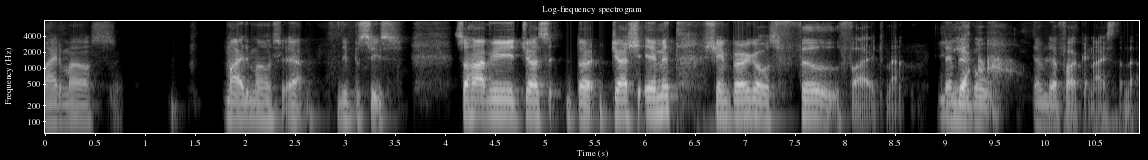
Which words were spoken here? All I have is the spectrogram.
Mighty Mouse. Mighty Mouse, ja, lige præcis. Så har vi Josh, Josh Emmett, Shane Burgos fed fight, mand. Den bliver god. Den bliver fucking nice, den der.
